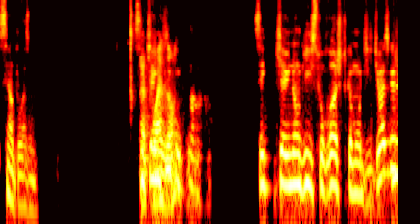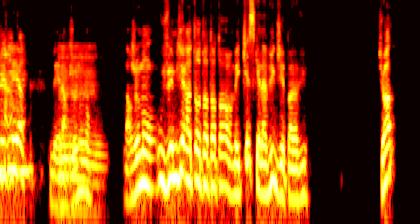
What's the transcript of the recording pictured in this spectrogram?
c'est un poison. C'est qu'il y qu'il y a une anguille sous roche, comme on dit. Tu vois ce que je veux Ah dire? Mais largement, Mhm. largement. Ou je vais me dire, attends, attends, attends, mais qu'est-ce qu'elle a vu que j'ai pas vu? Tu vois?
